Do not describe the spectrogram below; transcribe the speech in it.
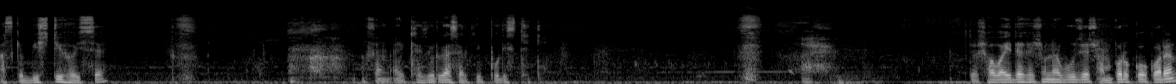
আজকে বৃষ্টি হয়েছে এই খেজুর গাছের কি পরিস্থিতি। তো সবাই দেখে শুনে বুঝে সম্পর্ক করেন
